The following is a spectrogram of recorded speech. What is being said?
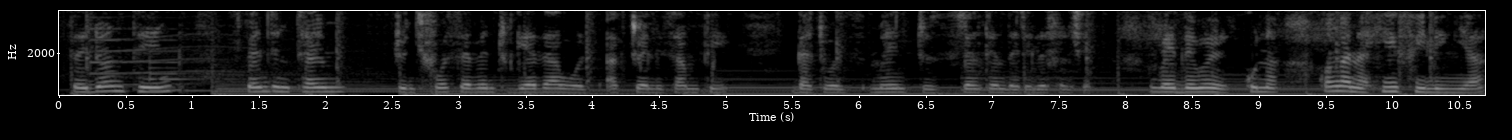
So i don't think spending time 24 7 together was actually something that was meant to strengthen the relationship. By the way kuna kwanga na hii feeling ya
